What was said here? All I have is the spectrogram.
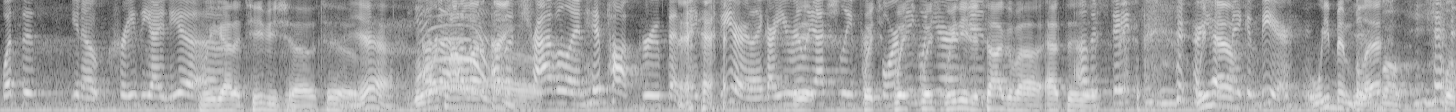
what's this you know crazy idea. We of, got a TV show too. yeah, we're of working on a lot of of things. a travel and hip hop group that makes beer. Like, are you really Yeah. actually which performing? which when which you're we need to in talk about at the Other states? are We you have- just making beer? We've been blessed for,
